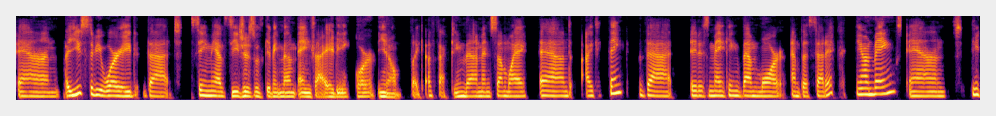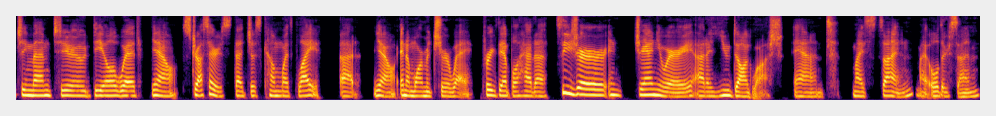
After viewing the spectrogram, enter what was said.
And I used to be worried that seeing me have seizures was giving them anxiety or, you know, like affecting them in some way. And I think that it is making them more empathetic human beings and teaching them to deal with, you know, stressors that just come with life at, you know, in a more mature way. For example, had a seizure in January at a U dog wash and my son, my older son,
